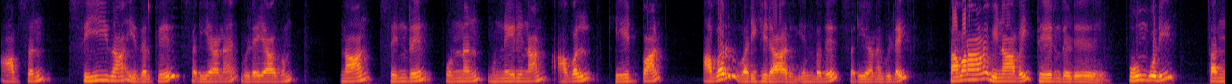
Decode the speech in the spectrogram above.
ஆப்ஷன் சி தான் இதற்கு சரியான விடையாகும். நான் சென்றேன். பொன்னன் முன்னேறினான். அவள் கேட்பாள் அவர் வருகிறார் என்பது சரியான விடை. தவறான வினாவை தேர்ந்தெடு. பூங்குடி தன்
